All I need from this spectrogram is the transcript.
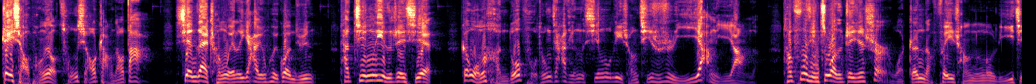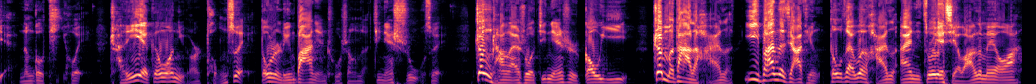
这小朋友从小长到大，现在成为了亚运会冠军，他经历的这些。跟我们很多普通家庭的心路历程其实是一样一样的。他父亲做的这些事儿，我真的非常能够理解，能够体会。陈烨跟我女儿同岁，都是零八年出生的，今年十五岁。正常来说，今年是高一。这么大的孩子，一般的家庭都在问孩子：“哎，你作业写完了没有啊？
